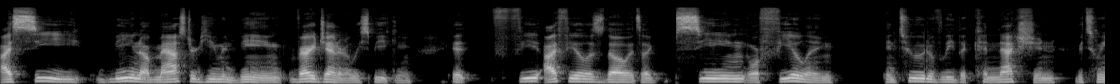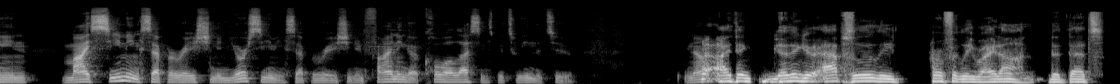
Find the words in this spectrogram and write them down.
i see being a mastered human being very generally speaking it feel I feel as though it's like seeing or feeling intuitively the connection between my seeming separation and your seeming separation and finding a coalescence between the two. You know? I think I think you're absolutely perfectly right on that that's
